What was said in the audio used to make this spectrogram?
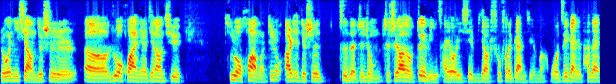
如果你想就是呃弱化，你要尽量去弱化嘛。这种而且就是字的这种就是要有对比，才有一些比较舒服的感觉嘛。我自己感觉它在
